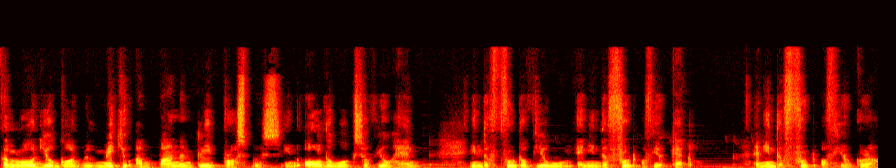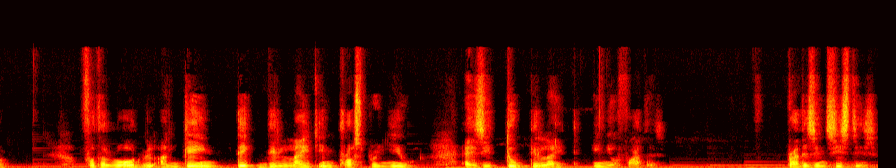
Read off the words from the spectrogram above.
The Lord your God will make you abundantly prosperous in all the works of your hand, in the fruit of your womb and in the fruit of your cattle, and in the fruit of your ground. For the Lord will again take delight in prospering you, as he took delight in your fathers. Brothers and sisters,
